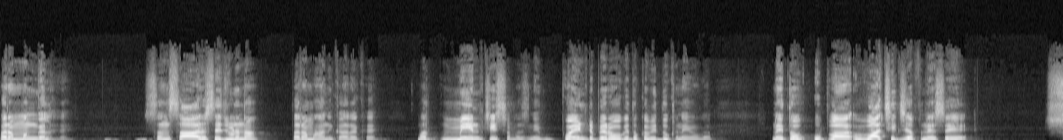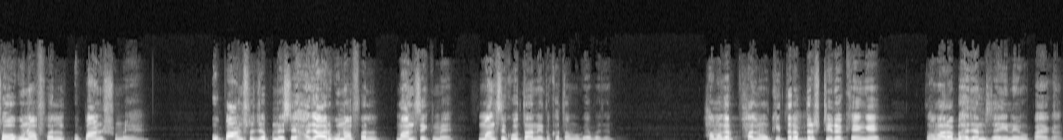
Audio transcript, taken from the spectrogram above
परम मंगल है। संसार से जुड़ना परम हानिकारक है। मत मेन चीज़ समझनी पॉइंट पे रहोगे तो कभी दुख नहीं होगा। नहीं तो उपा, वाचिक जपने से सौ गुना फल उपांशु में है। उपांशु जपने से हज़ार गुना फल मानसिक में मानसिक होता नहीं तो खत्म हो गया भजन। हम अगर फलों की तरफ़ दृष्टि रखेंगे तो हमारा भजन सही नहीं हो पाएगा।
